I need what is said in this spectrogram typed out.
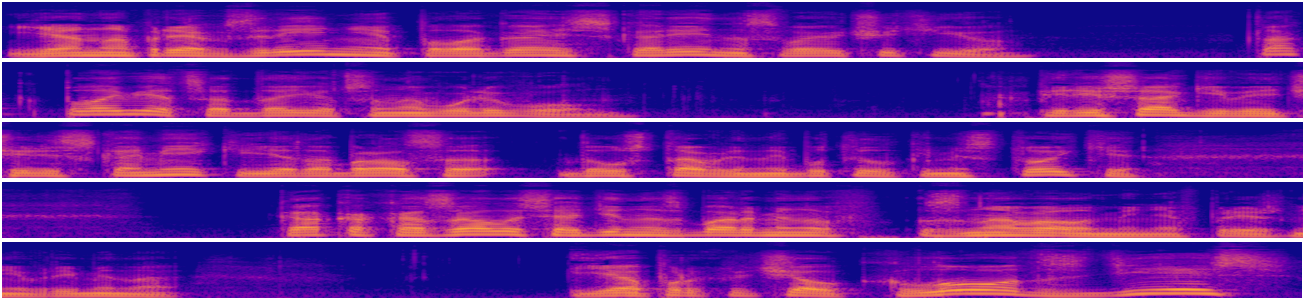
Я напряг зрение, полагаясь скорее на свое чутье. Так пловец отдается на волю волн. Перешагивая через скамейки, я добрался до уставленной бутылками стойки. Как оказалось, один из барменов знавал меня в прежние времена. Я прокричал «Клод здесь?»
